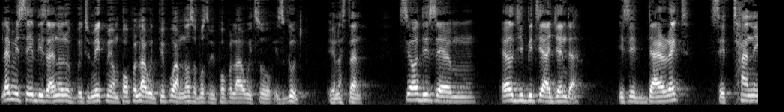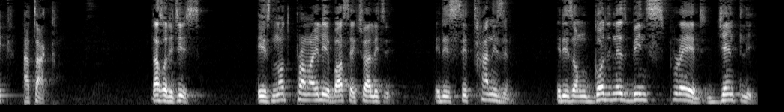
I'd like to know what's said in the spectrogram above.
Let me say this, I know to make me unpopular with people I'm not supposed to be popular with, so it's good. You understand? See all this um, LGBT agenda is a direct satanic attack. That's what it is. It's not primarily about sexuality. It is satanism. It is ungodliness being spread gently.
